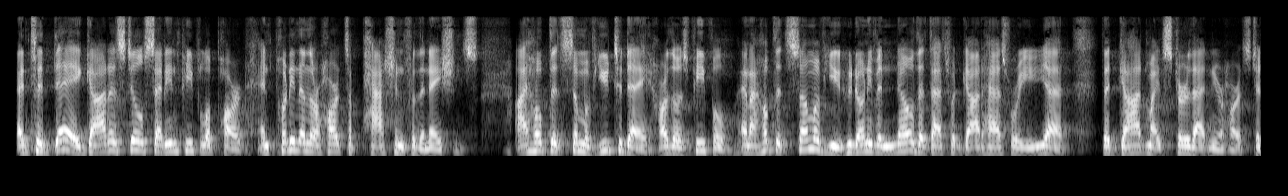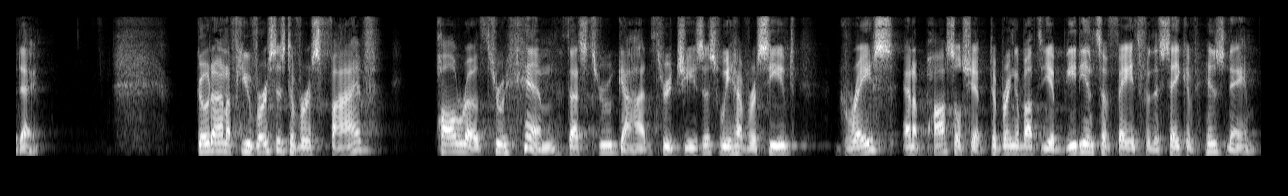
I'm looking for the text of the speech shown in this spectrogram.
And today, God is still setting people apart and putting in their hearts a passion for the nations. I hope that some of you today are those people. And I hope that some of you who don't even know that that's what God has for you yet, that God might stir that in your hearts today. Go down a few verses to verse 5. Paul wrote, Through him, that's through God, through Jesus, we have received grace and apostleship to bring about the obedience of faith for the sake of his name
